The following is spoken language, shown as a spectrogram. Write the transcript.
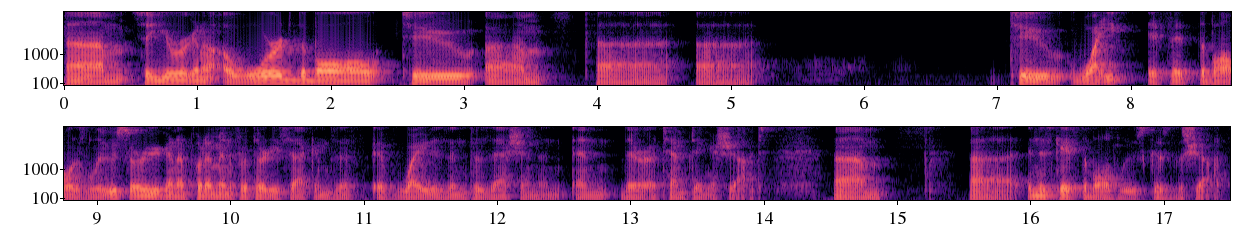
Um, so you were going to award the ball to um, uh, uh, to White if it, the ball is loose, or you're going to put him in for 30 seconds if, if White is in possession and, and they're attempting a shot. Um, uh, in this case, the ball's loose because of the shot.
